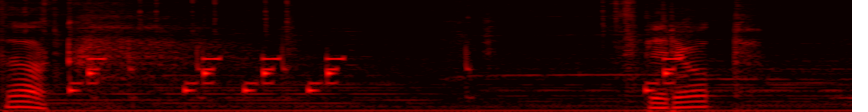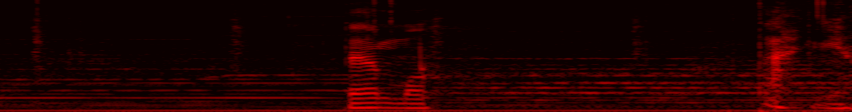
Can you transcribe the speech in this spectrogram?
Так. Вперед. Эмма. Да, не,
